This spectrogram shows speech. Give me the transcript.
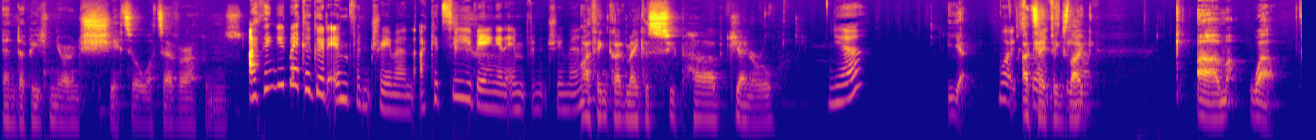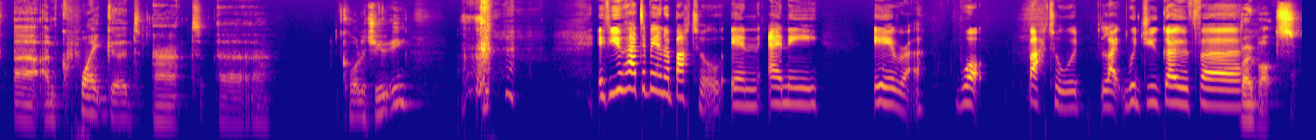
end up eating your own shit or whatever happens. I think you'd make a good infantryman. I could see you being an infantryman. I think I'd make a superb general. yeah. Yeah. What I'd say things like, um, well, uh, I'm quite good at uh, Call of Duty. If you had to be in a battle in any era, what battle would like? Would you go for? Robots.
